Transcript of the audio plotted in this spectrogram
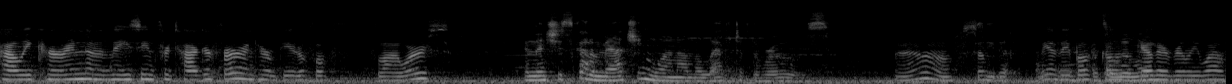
Holly Curran, an amazing photographer, and her beautiful f- flowers. And then she's got a matching one on the left of the rose. Wow. so See that? yeah, they both that's go together really well.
